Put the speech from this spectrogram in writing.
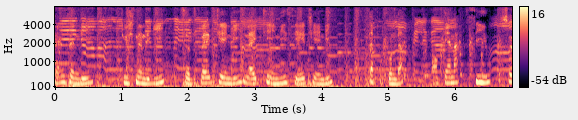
థ్యాంక్స్ అండి చూసినందుకు సబ్స్క్రైబ్ చేయండి లైక్ చేయండి షేర్ చేయండి. తప్పకుండా. ఓకేనా సీ యూ సో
